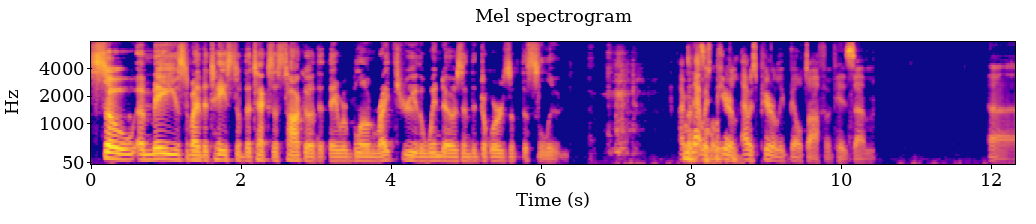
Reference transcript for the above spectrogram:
so amazed by the taste of the Texas taco that they were blown right through the windows and the doors of the saloon. I mean, that was pure. That was purely built off of his um, uh,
